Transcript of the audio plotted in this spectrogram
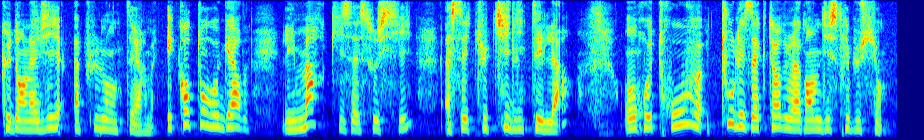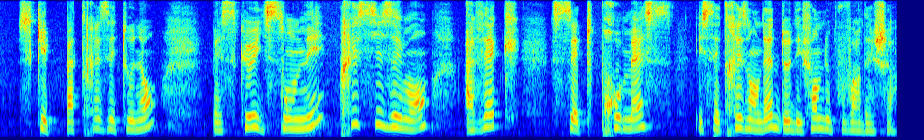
que dans la vie à plus long terme. Et quand on regarde les marques qu'ils associent à cette utilité-là, on retrouve tous les acteurs de la grande distribution, ce qui n'est pas très étonnant parce qu'ils sont nés précisément avec cette promesse et cette raison d'être de défendre le pouvoir d'achat.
